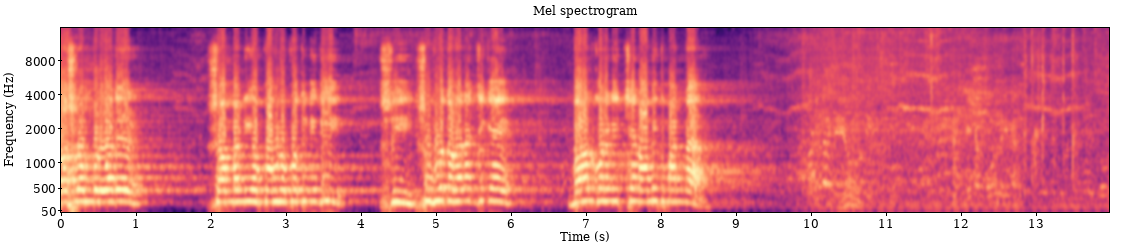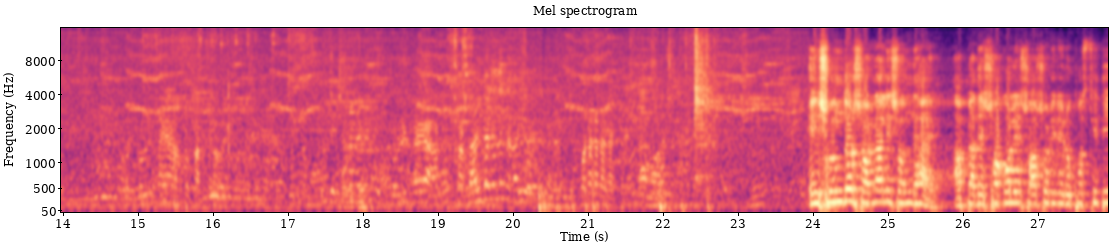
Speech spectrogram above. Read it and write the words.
দশ নম্বর ওয়ার্ডের সম্মানীয় পৌর প্রতিনিধি শ্রী সুব্রত ব্যানার্জিকে বরণ করে নিচ্ছেন অমিত মান্না। এই সুন্দর স্বর্ণালী সন্ধ্যায় আপনাদের সকলের সশরীরের উপস্থিতি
